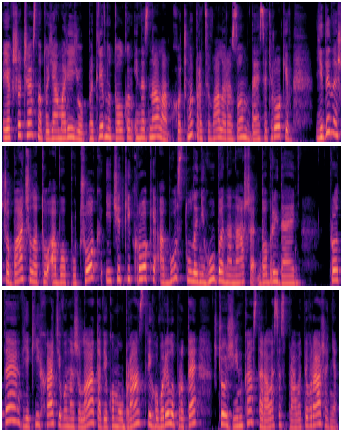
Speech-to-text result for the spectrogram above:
Якщо чесно, то я Марію Петрівну толком і не знала, хоч ми працювали разом 10 років. Єдине, що бачила, то або пучок і чіткі кроки, або стулені губи на наше добрий день. Про те, в якій хаті вона жила та в якому убранстві говорило про те, що жінка старалася справити враження,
